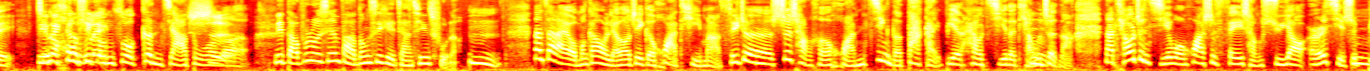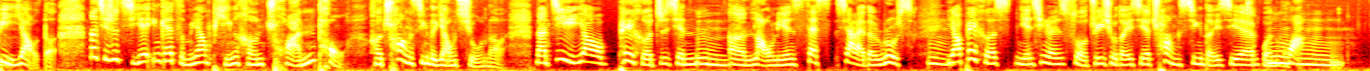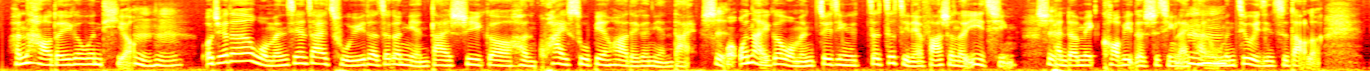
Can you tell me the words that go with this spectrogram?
对，你这个后续工作更加多了。你倒不如先把东西给讲清楚了。嗯，那再来，我们刚刚有聊到这个话题嘛，随着市场和环境的大改变，还有企业的调整啊，那调整企业文化是非常需要，而且是必要的。那其实企业应该怎么样平衡传统和创新的要求呢？那既要配合之前呃老年 set 下来的 rules，也要配合年轻人所追求的一些创新的一些文化。嗯，很好的一个问题哦。嗯哼，我觉得我们现在处于的这个年代是一个很快速变化的一个年代。是我我哪一个我们最近这这几年发生的疫情是 pandemic COVID 的事情来看，嗯我们就已经知道了。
